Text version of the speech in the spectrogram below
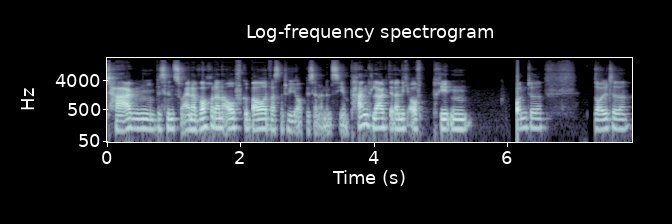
Tagen bis hin zu einer Woche dann aufgebaut, was natürlich auch bisschen an dem CM Punk lag, der da nicht auftreten konnte sollte.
